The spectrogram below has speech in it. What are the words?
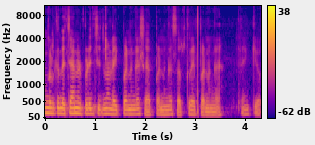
உங்களுக்கு இந்த சேனல் பிடிச்சதுன்னா லைக் பண்ணுங்கள் ஷேர் பண்ணுங்கள் சப்ஸ்கிரைப் பண்ணுங்கள் தேங்க்யூ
